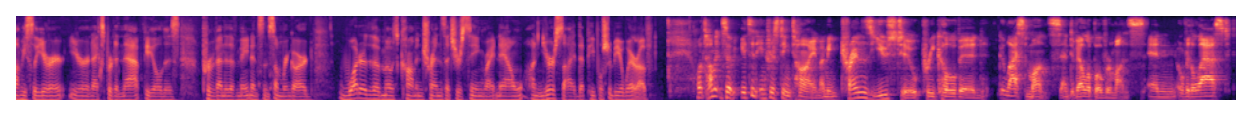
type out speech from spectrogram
Obviously, you're you're an expert in that field as preventative maintenance in some regard. What are the most common trends that you're seeing right now on your side that people should be aware of? Well, Tom, it's, a, it's an interesting time. I mean, trends used to pre COVID last months and develop over months. And over the last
